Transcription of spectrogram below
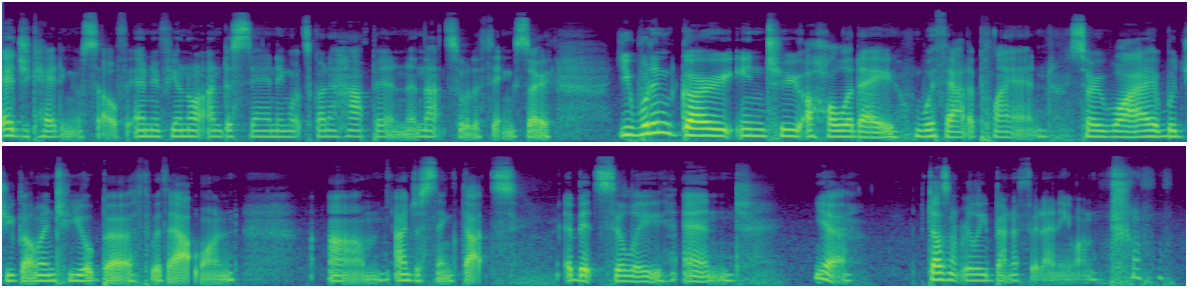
educating yourself and if you're not understanding what's going to happen and that sort of thing? So, you wouldn't go into a holiday without a plan. So, why would you go into your birth without one? Um, I just think that's a bit silly and, yeah, doesn't really benefit anyone.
